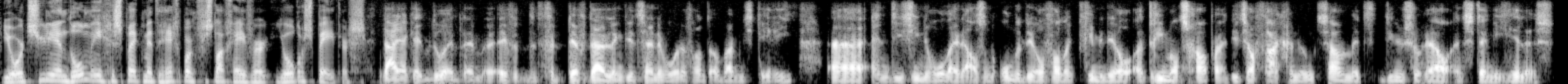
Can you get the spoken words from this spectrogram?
Je hoort Julian Dom in gesprek met rechtbankverslaggever Joris Peters. Nou ja, ik bedoel, even ter verduidelijking, dit zijn de woorden van het Openbaar Ministerie. Uh, en die zien Holleden als een onderdeel van een crimineel uh, driemanschap. Die is al vaak genoemd, samen met Dino Sorel en Stanley Hillis.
